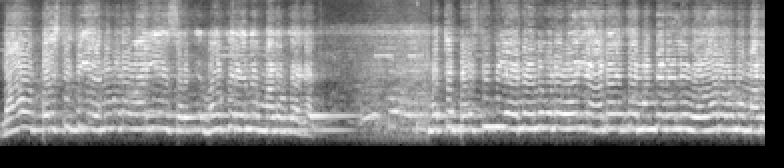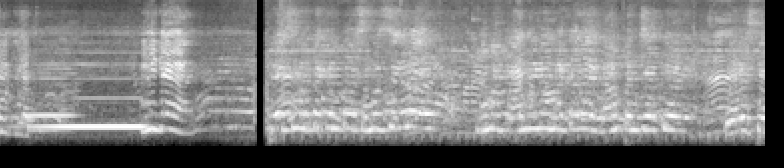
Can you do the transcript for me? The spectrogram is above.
ನಾವು ಪರಿಸ್ಥಿತಿಗೆ ಅನುಗುಣವಾಗಿ ಸರ್ಕಾರ ನೌಕರಿಯನ್ನು ಮಾಡಬೇಕಾಗತ್ತೆ. ಮತ್ತು ಪರಿಸ್ಥಿತಿಗೆ ಅನು- ಅನುಗುಣವಾಗಿ ಆಡಳಿತ ಮಂಡಳಿಯಲ್ಲಿ ವ್ಯವಹಾರವನ್ನು ಮಾಡಬೇಕಾಗತ್ತೆ. ಈಗ ಸಮಸ್ಯೆಗಳು ನಮ್ಮ ಗ್ರಾಮೀಣ ಮಟ್ಟದ ಗ್ರಾಮ ಪಂಚಾಯತಿ ವ್ಯವಸ್ಥೆ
